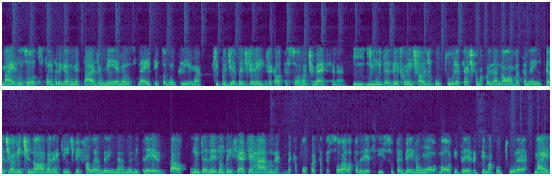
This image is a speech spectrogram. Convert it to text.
mas os outros estão entregando metade ou menos, né? E tem todo um clima que podia estar diferente se aquela pessoa não tivesse, né? E, e, muitas vezes quando a gente fala de cultura, que eu acho que é uma coisa nova também, relativamente nova, né, que a gente vem falando aí na, nas empresas e tal, muitas vezes não tem certo e errado, né? Daqui a pouco essa pessoa ela poderia se ir super bem numa outra empresa que tem uma cultura mais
